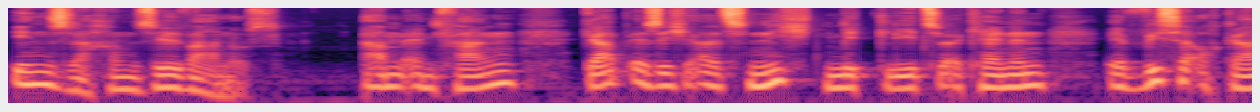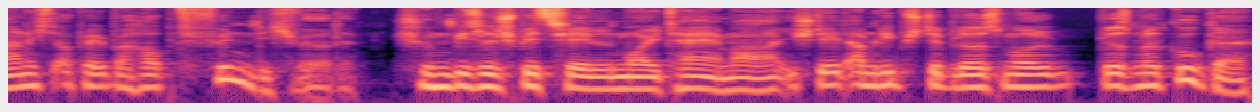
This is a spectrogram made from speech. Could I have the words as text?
in Sachen Silvanus. Am Empfang gab er sich als Nichtmitglied zu erkennen, er wisse auch gar nicht, ob er überhaupt fündig würde. Schon ein bisschen speziell, moi Thema. Ich steht am liebsten bloß mal, bloß mal gucken.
